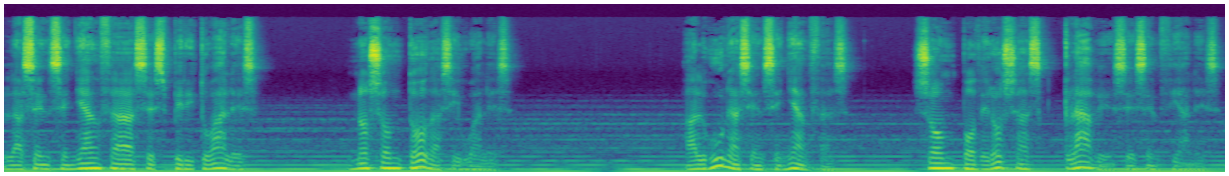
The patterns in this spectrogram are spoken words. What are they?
Las enseñanzas espirituales no son todas iguales. Algunas enseñanzas son poderosas claves esenciales.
